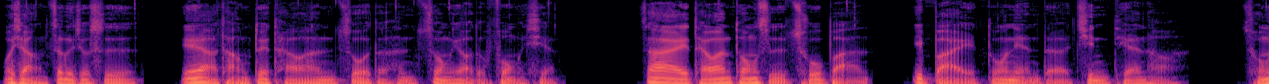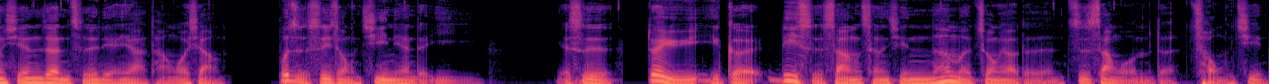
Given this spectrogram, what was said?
我想，这个就是连雅堂对台湾做的很重要的奉献。在台湾通史出版一百多年的今天，哈，重新认知连雅堂，我想不只是一种纪念的意义，也是对于一个历史上曾经那么重要的人致上我们的崇敬。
